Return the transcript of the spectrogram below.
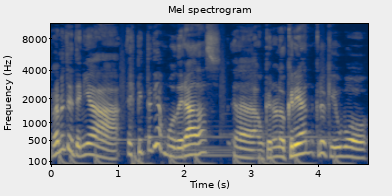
Realmente tenía expectativas moderadas, ah, aunque no lo crean. Creo que hubo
